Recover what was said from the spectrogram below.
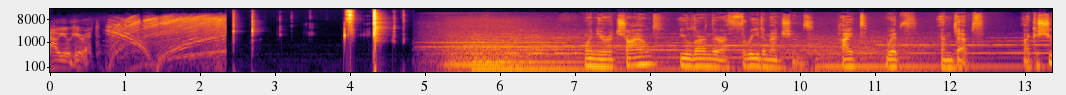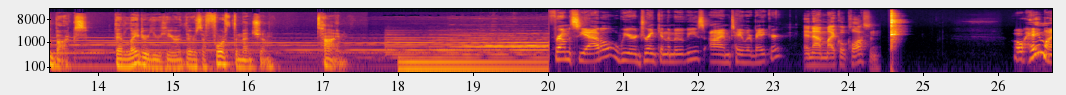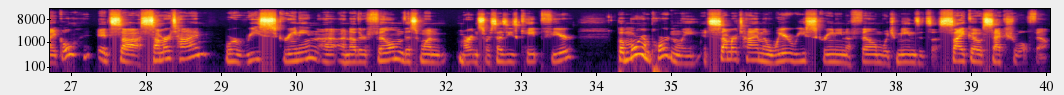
Now you hear it. When you're a child, you learn there are three dimensions height, width, and depth, like a shoebox. Then later you hear there's a fourth dimension time. From Seattle, we're drinking the movies. I'm Taylor Baker. And I'm Michael Clausen. Oh, hey, Michael. It's uh, summertime. We're rescreening uh, another film, this one, Martin Scorsese's Cape Fear. But more importantly, it's summertime and we're rescreening a film, which means it's a psychosexual film.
